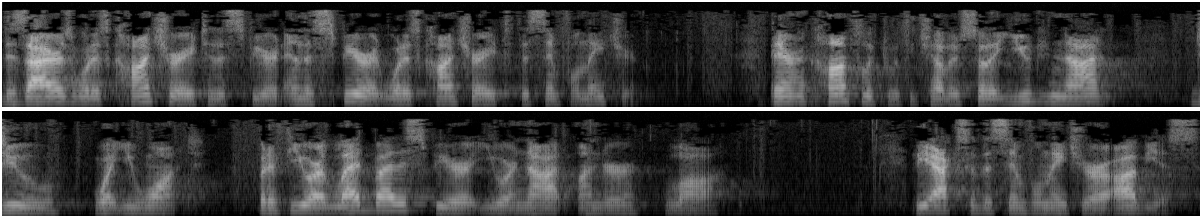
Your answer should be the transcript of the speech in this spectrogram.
desires what is contrary to the Spirit, and the Spirit what is contrary to the sinful nature. They are in conflict with each other, so that you do not do what you want. But if you are led by the Spirit, you are not under law. The acts of the sinful nature are obvious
